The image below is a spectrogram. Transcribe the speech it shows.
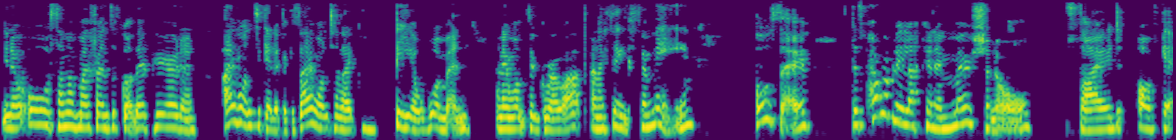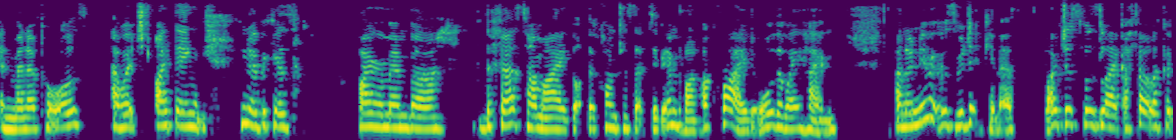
you know oh some of my friends have got their period and I want to get it because I want to like be a woman and I want to grow up. And I think for me, also, there's probably like an emotional side of getting menopause, which I think, you know, because I remember the first time I got the contraceptive implant, I cried all the way home. And I knew it was ridiculous, but I just was like, I felt like, I,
